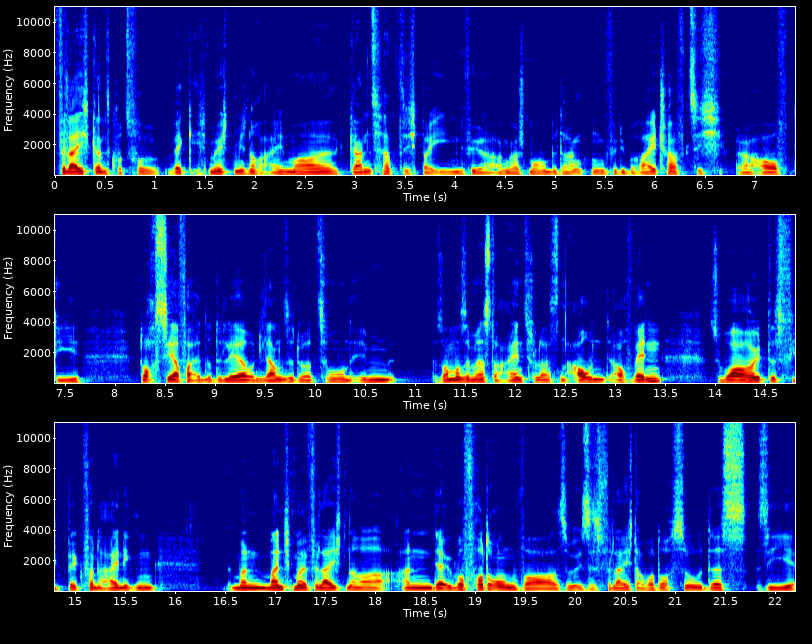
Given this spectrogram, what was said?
Vielleicht ganz kurz vorweg, ich möchte mich noch einmal ganz herzlich bei Ihnen für Ihr Engagement bedanken, für die Bereitschaft, sich äh, auf die doch sehr veränderte Lehr- und Lernsituation im Sommersemester einzulassen. Und auch wenn, so war heute das Feedback von einigen, man manchmal vielleicht nah an der Überforderung war. So ist es vielleicht aber doch so, dass Sie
